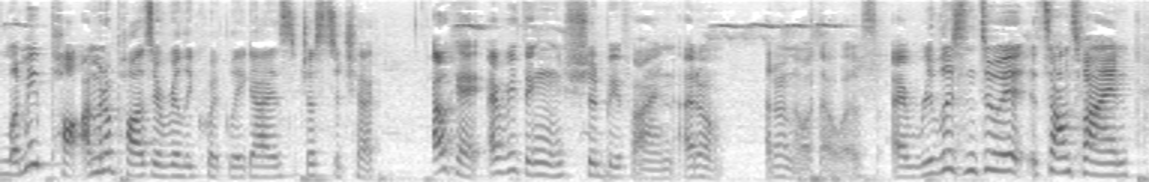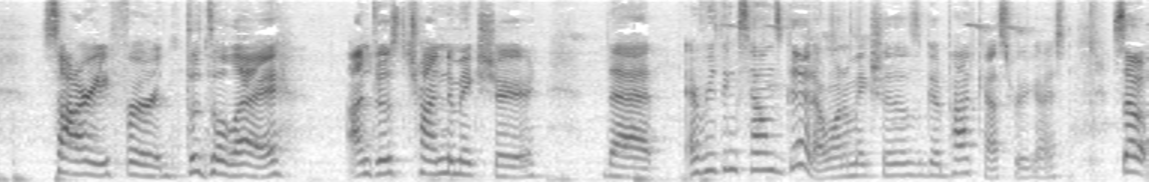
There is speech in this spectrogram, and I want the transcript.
Let me pause. I'm gonna pause it really quickly, guys, just to check. Okay, everything should be fine. I don't. I don't know what that was. I re-listened to it. It sounds fine. Sorry for the delay. I'm just trying to make sure that everything sounds good. I want to make sure this is a good podcast for you guys. So,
